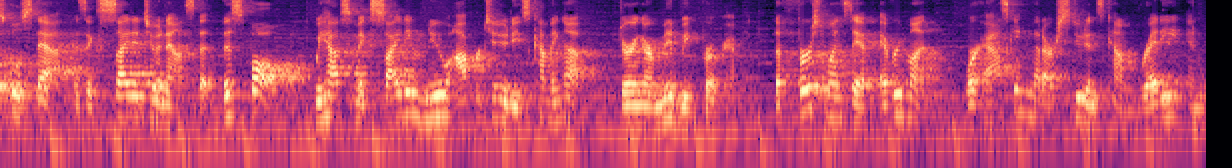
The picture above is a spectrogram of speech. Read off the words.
School staff is excited to announce that this fall we have some exciting new opportunities coming up during our midweek programming. The first Wednesday of every month, we're asking that our students come ready and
